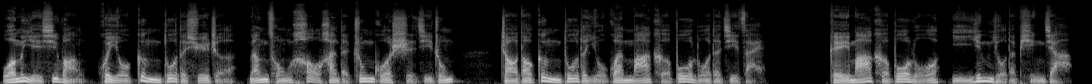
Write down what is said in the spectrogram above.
我们也希望会有更多的学者能从浩瀚的中国史籍中找到更多的有关马可·波罗的记载，给马可·波罗以应有的评价。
